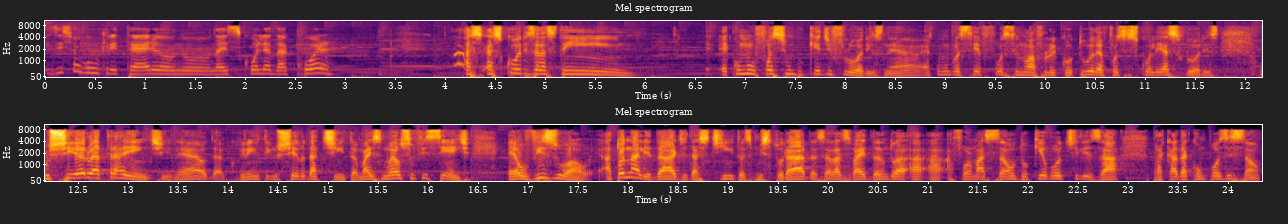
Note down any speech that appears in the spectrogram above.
Existe algum critério no, na escolha da cor? As, as cores elas têm é como fosse um buquê de flores, né? É como você fosse numa floricultura, fosse escolher as flores. O cheiro é atraente, né? Nem tem o cheiro da tinta, mas não é o suficiente. É o visual. A tonalidade das tintas misturadas, elas vai dando a, a, a formação do que eu vou utilizar para cada composição.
